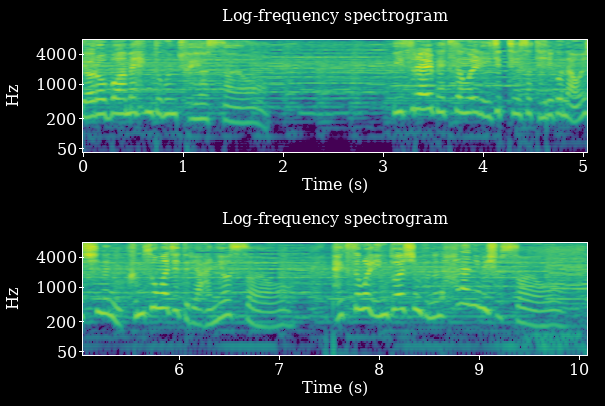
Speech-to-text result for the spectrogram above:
여로보암의 행동은 죄였어요. 이스라엘 백성을 이집트에서 데리고 나온 신은 금송아지들이 아니었어요. 백성을 인도하신 분은 하나님이셨어요.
